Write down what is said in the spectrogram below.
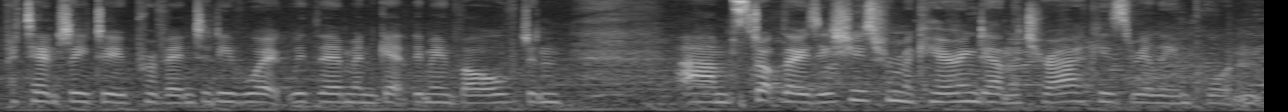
potentially do preventative work with them and get them involved and um, stop those issues from occurring down the track is really important.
